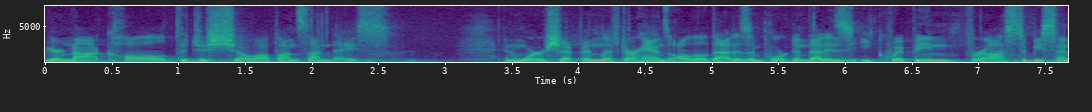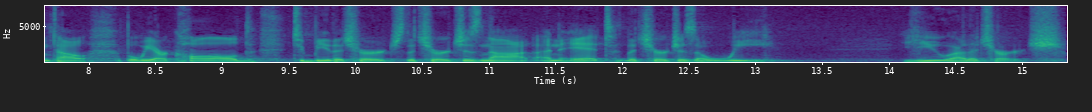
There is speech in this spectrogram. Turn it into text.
We are not called to just show up on Sundays and worship and lift our hands, although that is important. That is equipping for us to be sent out. But we are called to be the church. The church is not an it, the church is a we. You are the church.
